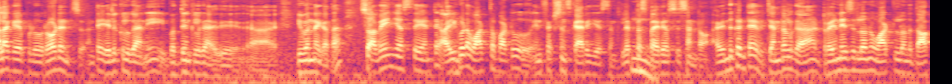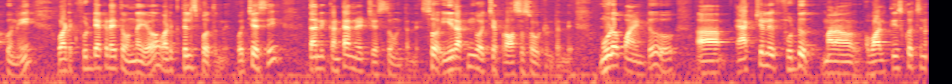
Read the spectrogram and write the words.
అలాగే ఇప్పుడు రోడెంట్స్ అంటే ఎలుకలు కానీ బొద్దింకలు కానీ ఇవి ఉన్నాయి కదా. సో అవేం చేస్తాయి అంటే అవి కూడా వాటితో పాటు ఇన్ఫెక్షన్స్ క్యారీ చేస్తుంటాయి. లెప్టోస్పైరోసిస్ అంటాం. అవి ఎందుకంటే జనరల్గా డ్రైనేజీలోనూ వాటిల్లోనూ డ్రైనేజీలోను దాక్కుని వాటికి ఫుడ్ ఎక్కడైతే ఉన్నాయో వాటికి తెలిసిపోతుంది. వచ్చేసి దాన్ని కంటామినేట్ చేస్తూ ఉంటుంది. సో ఈ రకంగా వచ్చే ప్రాసెస్ ఒకటి ఉంటుంది. మూడో పాయింట్ యాక్చువల్లీ ఫుడ్ మన వాళ్ళు తీసుకొచ్చిన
